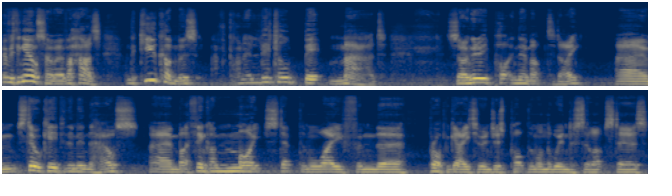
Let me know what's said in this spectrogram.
Everything else, however, has. And the cucumbers have gone a little bit mad. So I'm going to be potting them up today. Um, still keeping them in the house, um, but I think I might step them away from the propagator and just pop them on the windowsill upstairs.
